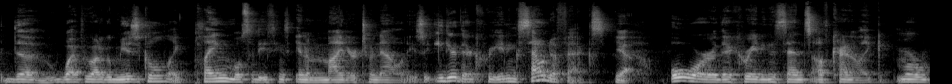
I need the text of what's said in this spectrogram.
the what if we want to go musical like playing most of these things in a minor tonality so either they're creating sound effects Yeah. or they're creating a sense of kind of like more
